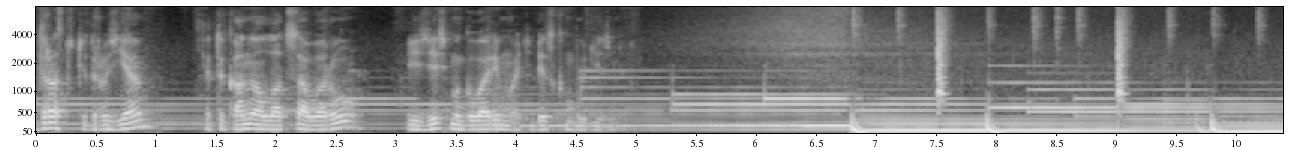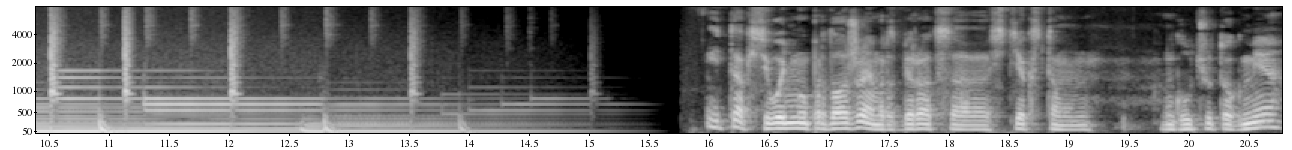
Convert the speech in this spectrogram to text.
Здравствуйте, друзья! Это канал Лацава.ру, и здесь мы говорим о тибетском буддизме. Итак, сегодня мы продолжаем разбираться с текстом Гулчу Тогме,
